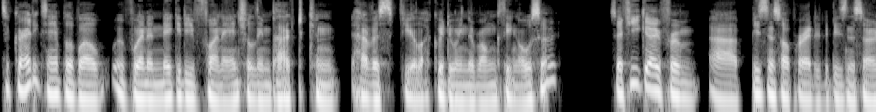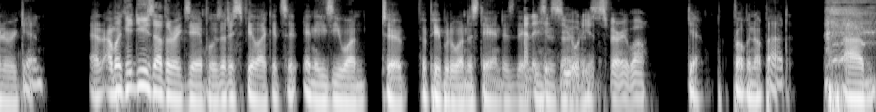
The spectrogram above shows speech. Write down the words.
It's a great example of, well, of when a negative financial impact can have us feel like we're doing the wrong thing also. So if you go from uh, business operator to business owner again, and, and we could use other examples. I just feel like it's an easy one to for people to understand as their and it hits the audience very well. Yeah, probably not bad. Um,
